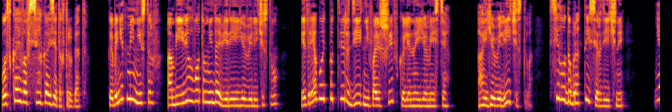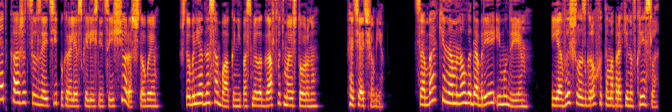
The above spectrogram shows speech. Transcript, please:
пускай во всех газетах трубят. Кабинет министров объявил вотум недоверия Ее Величеству и требует подтвердить, не фальшивка ли на ее месте. А Ее Величество, в силу доброты сердечной, не откажется взойти по королевской лестнице еще раз, чтобы чтобы ни одна собака не посмела гавкнуть в мою сторону. Хотя о чем я? Собаки намного добрее и мудрее. Я вышла с грохотом, опрокинув кресло,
